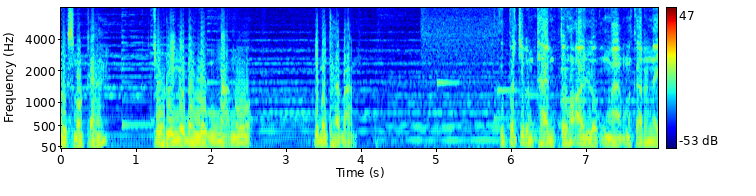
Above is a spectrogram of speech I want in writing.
លោកស្នងការចុះរៀងរបស់លោកម៉ាក់នោះ យ៉ាងមិនថែបានគឺពិតជាបន្ថែមទោសឲ្យលោកម៉ាកមកករណី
